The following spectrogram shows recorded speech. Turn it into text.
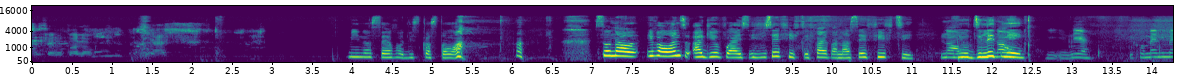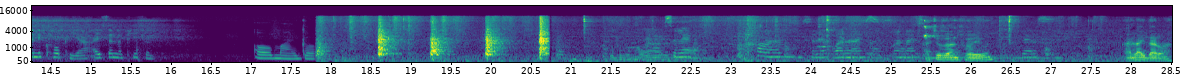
different color. Yes. me not sell for this customer. so now, if I want to argue price, if you say 55 and I say 50, No, you delete no. me. Yeah, because many many copy yeah? I send a picture. Oh my god. Select one, select one nice, one nice. I choose one for you. Yes, I like that one.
